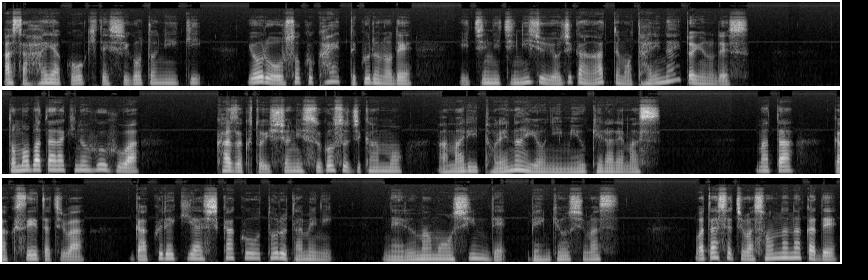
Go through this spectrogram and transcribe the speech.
朝早く起きて仕事に行き夜遅く帰ってくるので一日24時間あっても足りないというのです。共働きの夫婦は家族と一緒に過ごす時間もあまり取れないように見受けられます。また学生たちは学歴や資格を取るために寝る間も惜しんで勉強します。私たちはそんな中で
